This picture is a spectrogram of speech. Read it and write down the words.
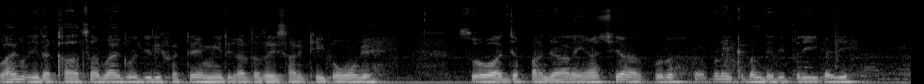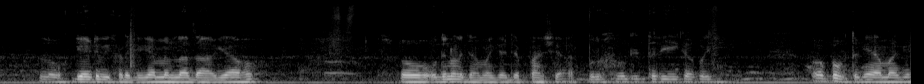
ਵਾਹਿਗੁਰੂ ਜੀ ਦਾ ਖਾਲਸਾ ਵਾਹਿਗੁਰੂ ਜੀ ਦੀ ਫਤਿਹ। ਉਮੀਦ ਕਰਦਾ ਤੁਸੀਂ ਸਾਰੇ ਠੀਕ ਹੋਵੋਗੇ। ਸੋ ਅੱਜ ਆਪਾਂ ਜਾ ਰਹੇ ਹਾਂ ਹੁਸ਼ਿਆਰਪੁਰ। ਆਪਣੇ ਇੱਕ ਬੰਦੇ ਦੀ ਤਰੀਕ ਹੈ ਜੀ। ਲੋ ਗੇਟ ਵੀ ਖੜ ਗਿਆ ਮੈਨੂੰ ਲੱਗਦਾ ਆ ਗਿਆ ਉਹ। ਸੋ ਉਹਦੇ ਨਾਲ ਜਾਵਾਂਗੇ ਅੱਜ ਆਪਾਂ ਹੁਸ਼ਿਆਰਪੁਰ। ਉਹਦੀ ਤਰੀਕ ਆ ਕੋਈ। ਉਹ ਭੁਗਤ ਕੇ ਆਵਾਂਗੇ।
